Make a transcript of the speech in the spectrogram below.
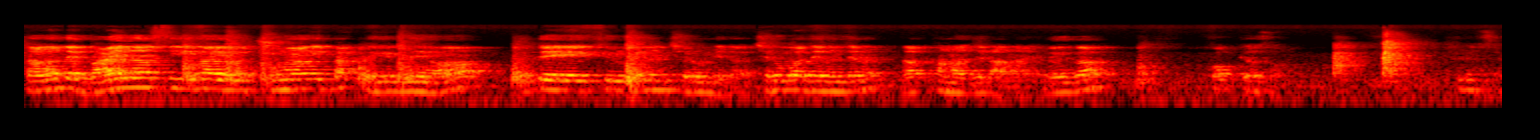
자, 근데 마이너스 2가 이 중앙이 딱 되겠네요. 그때 얘 기울기는 제로입니다. 제로가 되는 데는 나타나질 않아요. 여기가 꺾여서 틀렸어요.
